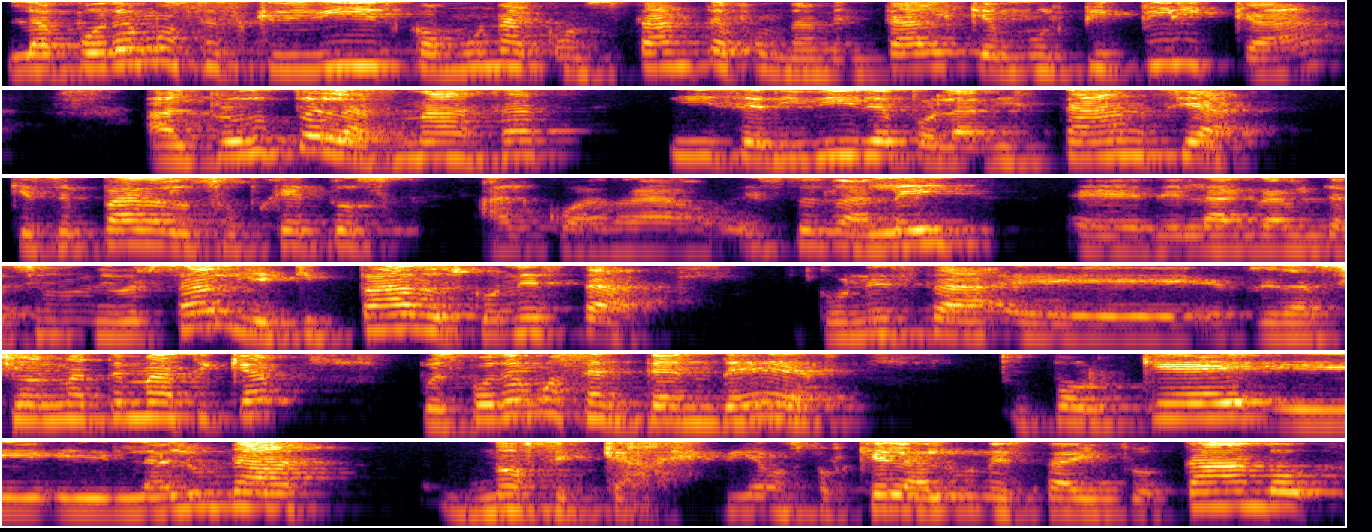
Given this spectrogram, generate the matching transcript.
la podemos escribir como una constante fundamental que multiplica al producto de las masas y se divide por la distancia que separa los objetos al cuadrado. Esto es la ley eh, de la gravitación universal y equipados con esta, con esta eh, relación matemática, pues podemos entender por qué eh, la luna no se cae, digamos, por qué la luna está ahí flotando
